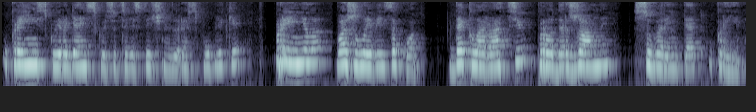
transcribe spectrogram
Української Радянської Соціалістичної Республіки прийняла важливий закон Декларацію про державний суверенітет України.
